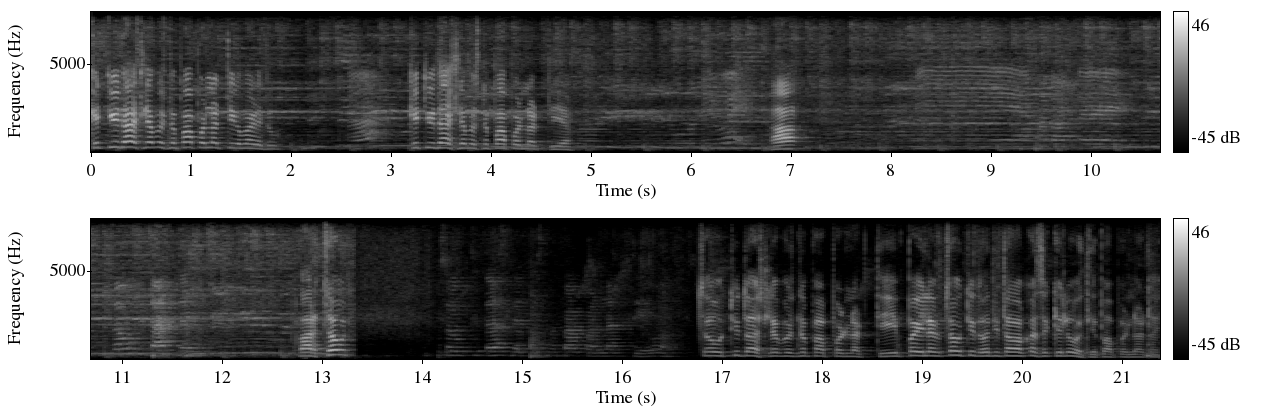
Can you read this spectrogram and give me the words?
किती असल्यापासून पापड लागते का बाळे तू? कितवीत असल्यापासून पापड लाटते या हा. फार चौ चौथीत असल्यापासून पापड लागते चौथीत लाटते. पहिल्या चौथीत होती तेव्हा कसं किलो होते पापड लाटाय?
